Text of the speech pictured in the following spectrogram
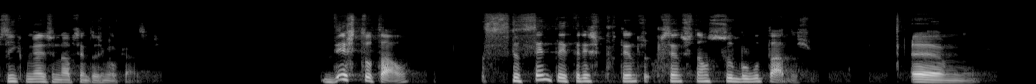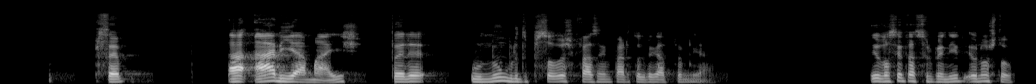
5 milhões e 900 mil casas. Deste total, 63% estão sublotados. Um, percebe? Há área a mais para o número de pessoas que fazem parte do agregado familiar. Eu, você está surpreendido? Eu não estou.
